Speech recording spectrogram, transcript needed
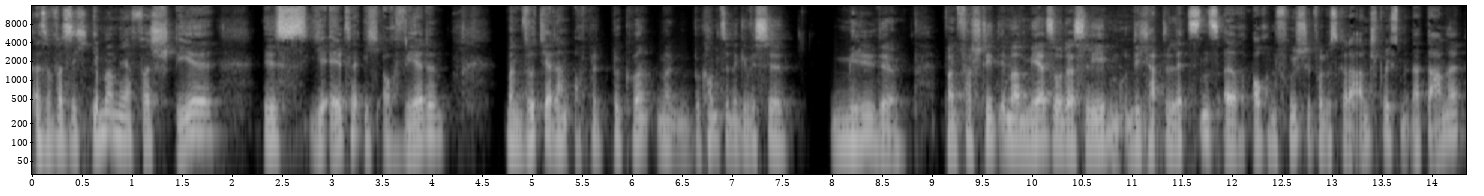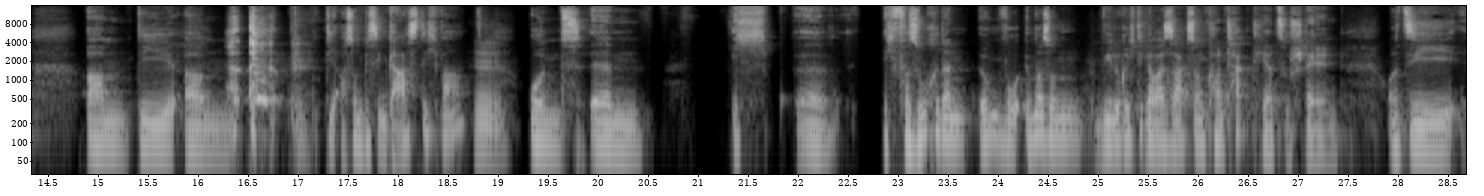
also was ich immer mehr verstehe, ist, je älter ich auch werde, man wird ja dann auch mit, man bekommt so eine gewisse Milde. Man versteht immer mehr so das Leben. Und ich hatte letztens auch ein Frühstück, weil du es gerade ansprichst, mit einer Dame, ähm, die, ähm, die auch so ein bisschen garstig war. Mhm. Und ähm, ich, äh, ich versuche dann irgendwo immer so ein, wie du richtigerweise sagst, so einen Kontakt herzustellen. Und sie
